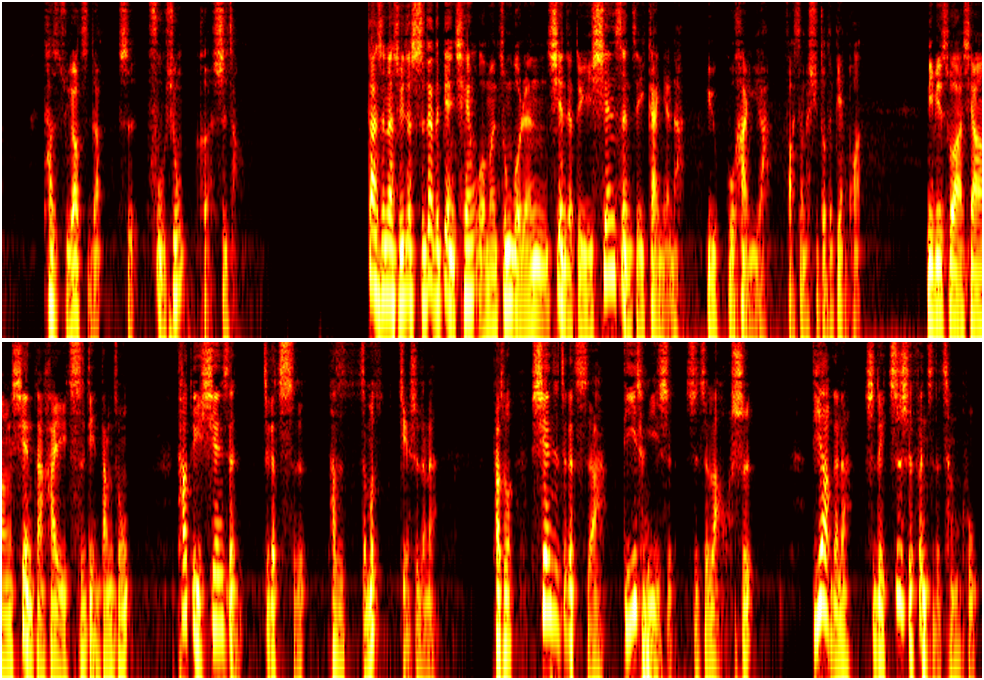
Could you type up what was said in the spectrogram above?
它是主要指的是父兄和师长。但是呢，随着时代的变迁，我们中国人现在对于“先生”这一概念呢，与古汉语啊发生了许多的变化。你比如说啊，像现代汉语词典当中，他对“先生”这个词，他是怎么解释的呢？他说：“先生”这个词啊，第一层意思是指老师；第二个呢，是对知识分子的称呼；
